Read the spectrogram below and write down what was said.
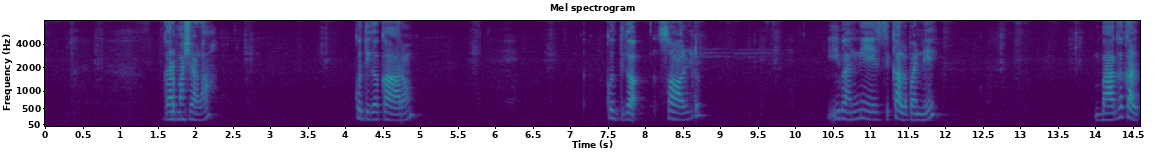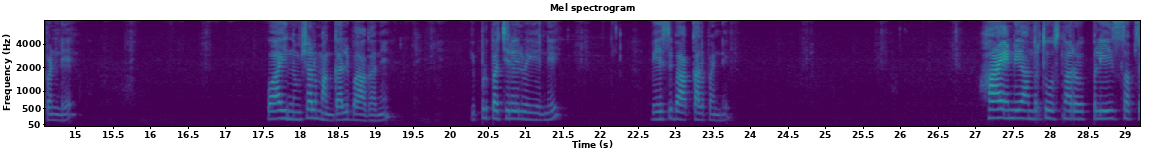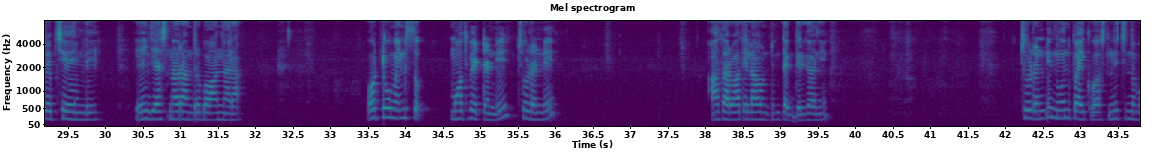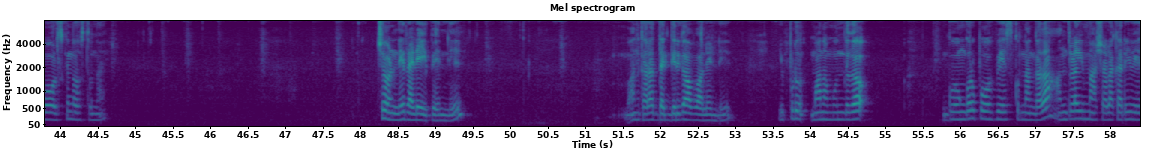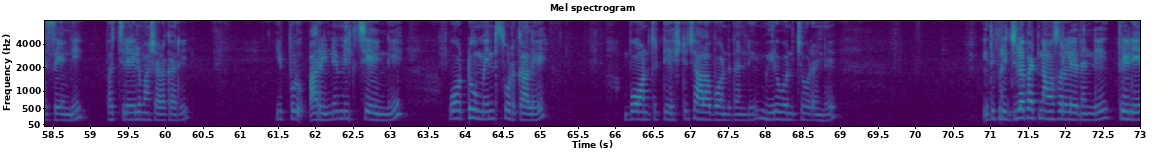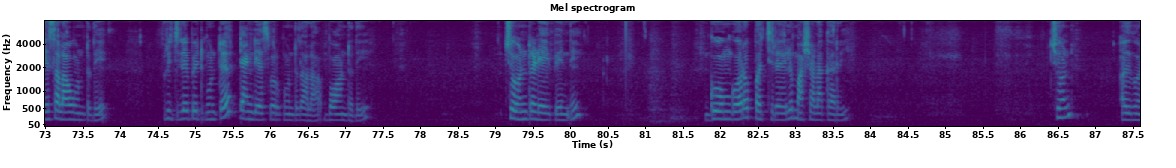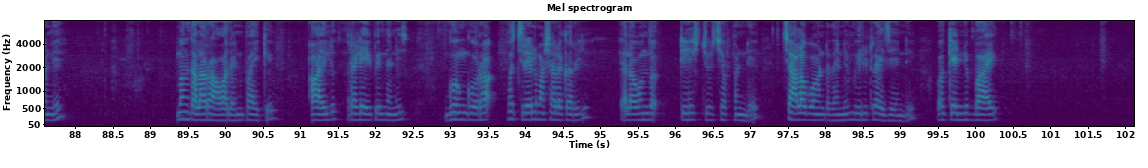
గరం మసాలా కొద్దిగా కారం కొద్దిగా సాల్ట్ ఇవన్నీ వేసి కలపండి. బాగా కలపండి. ఓ ఐదు నిమిషాలు మగ్గాలి బాగానే. ఇప్పుడు పచ్చిరాయలు వేయండి. వేసి బాగా కలపండి. హాయ్ అండి అందరూ చూస్తున్నారు. ప్లీజ్ సబ్స్క్రైబ్ చేయండి. ఏం చేస్తున్నారు? అందరూ బాగున్నారా? ఓ టూ మినిట్స్ మూత పెట్టండి. చూడండి. ఆ తర్వాత ఇలా ఉంటుంది దగ్గరగానే. చూడండి నూనె పైకి వస్తుంది చిన్న బౌల్స్ కింద వస్తున్నాయి. చూడండి రెడీ అయిపోయింది. మనకు అలా దగ్గరగా అవ్వాలండి. ఇప్పుడు మనం ముందుగా గోంగూర పోపు వేసుకున్నాం కదా అందులో ఈ మసాలా కర్రీ వేసేయండి. పచ్చిరేలు మసాలా కర్రీ. ఇప్పుడు ఆ రెండు మిక్స్ చేయండి. ఓ టూ మినిట్స్ ఉడకాలి. బాగుంటుంది టేస్ట్ చాలా బాగుంటుందండి. మీరు వండి చూడండి. ఇది ఫ్రిడ్జ్లో పెట్టిన అవసరం లేదండి. త్రీ డేస్ అలా ఉంటుంది. ఫ్రిడ్జ్లో పెట్టుకుంటే టెన్ డేస్ వరకు ఉంటుంది అలా. బాగుంటుంది. చూడండి రెడీ అయిపోయింది. గోంగూర పచ్చిరాయలు మసాలా కర్రీ. చూడండి అదిగోండి. మనకు అలా రావాలండి పైకి. ఆయిల్ రెడీ అయిపోయిందండి. గోంగూర పచ్చిరాయలు మసాలా కర్రీ ఎలా ఉందో టేస్ట్ చూసి చెప్పండి. చాలా బాగుంటుందండి. మీరు ట్రై చేయండి. ఓకే అండి బాయ్.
